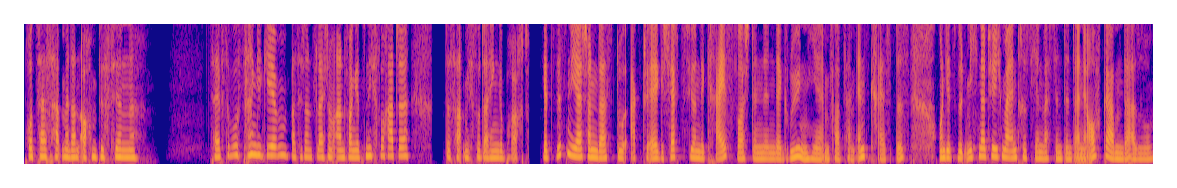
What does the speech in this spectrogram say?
Prozess hat mir dann auch ein bisschen Selbstbewusstsein gegeben, was ich dann vielleicht am Anfang jetzt nicht so hatte. Das hat mich so dahin gebracht. Jetzt wissen wir ja schon, dass du aktuell geschäftsführende Kreisvorständin der Grünen hier im Pforzheim-Enz-Kreis bist. Und jetzt würde mich natürlich mal interessieren, was sind denn deine Aufgaben da so?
